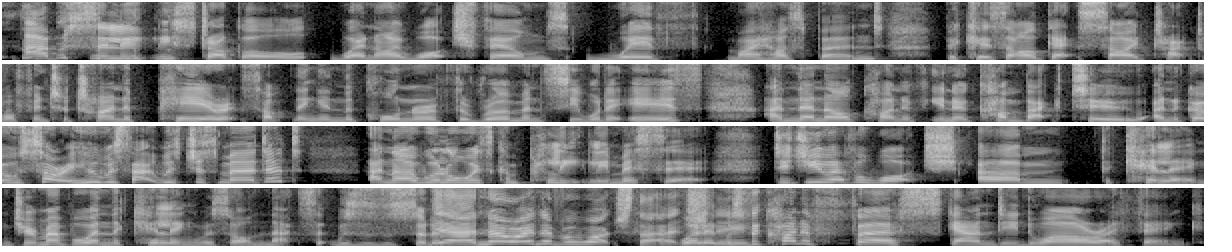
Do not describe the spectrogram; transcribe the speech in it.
absolutely struggle when I watch films with my husband because I'll get sidetracked off into trying to peer at something in the corner of the room and see what it is. And then I'll kind of, you know, come back to and go, sorry, who was that who was just murdered? And I will always completely miss it. Did you ever watch um, The Killing? Do you remember when The Killing was on? That's it was the sort of Yeah, no, I never watched that actually. Well, it was the kind of first Scandi noir, I think.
